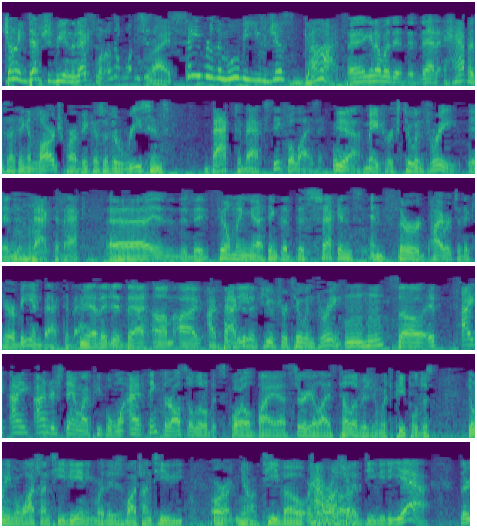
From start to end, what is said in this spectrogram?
Johnny Depp should be in the next one. I was like, What? Just Right. savor the movie you just got. Uh, you know, but th- that happens, I think, in large part because of the recent back-to-back sequelizing. Yeah. Matrix two and 3 uh, Mhm. back-to-back. Uh, the, the filming, I think, that the second and third Pirates of the Caribbean back-to-back. Yeah, they did that. Um, I, I Back to the Future two and three. Mm-hmm. So it, I, I understand why people want. I think they're also a little bit spoiled by uh, serialized television, which people just don't even watch on TV anymore. They just watch on TV or you know TiVo or Power watch on. DVD. Yeah, they're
